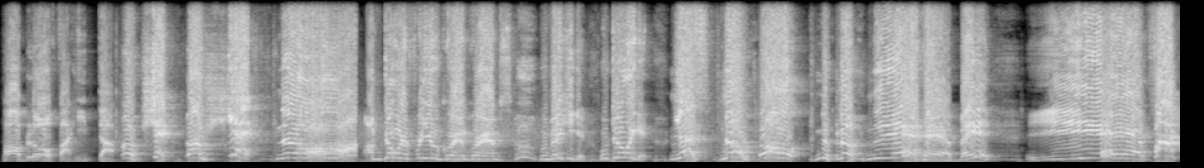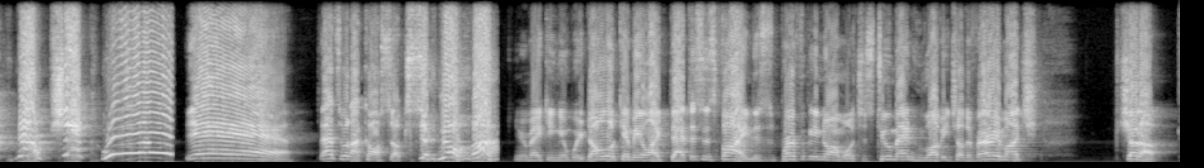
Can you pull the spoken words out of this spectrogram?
Pablo Fajita. Oh, shit! Oh, shit! No! I'm doing it for you, Gram Grams! We're making it! We're doing it! Yes! No! Oh! No, no! Yeah, baby! Yeah! Fuck! No! Shit! Woo! Yeah! That's what I call success. No! Ah! You're making it weird. Don't look at me like that. This is fine. This is perfectly normal. It's just two men who love each other very much. Shut up.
